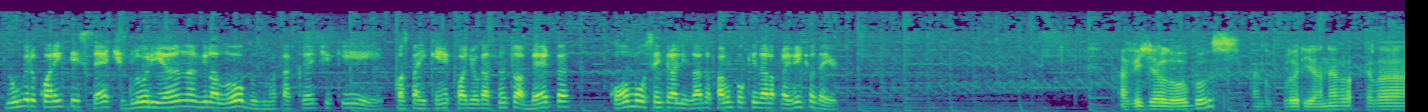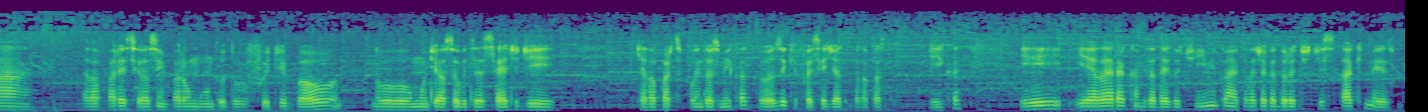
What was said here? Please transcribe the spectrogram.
Número 47, Gloriana Villa-Lobos, uma atacante que costarriquenha que pode jogar tanto aberta como centralizada. Fala um pouquinho dela pra gente, Odair. A Villa-Lobos, a Gloriana, ela, ela, ela apareceu assim para o mundo do futebol no Mundial Sub-17 de que ela participou em 2014, que foi sediado pela Costa Rica. E, e ela era a camisa 10 do time, então é aquela jogadora de destaque mesmo.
